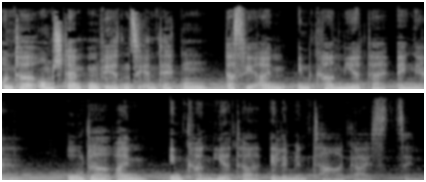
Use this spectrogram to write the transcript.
Unter Umständen werden Sie entdecken, dass Sie ein inkarnierter Engel oder ein inkarnierter Elementargeist sind.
